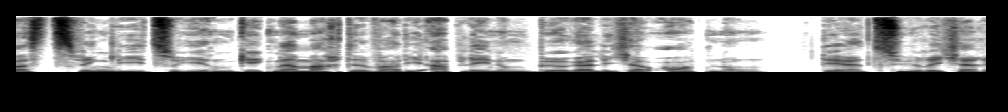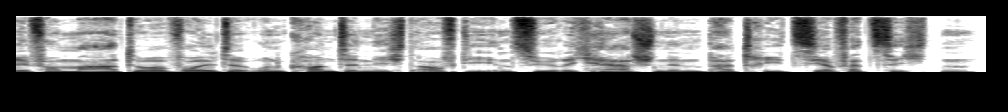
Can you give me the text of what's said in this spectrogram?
Was Zwingli zu ihrem Gegner machte, war die Ablehnung bürgerlicher Ordnung. Der Züricher Reformator wollte und konnte nicht auf die in Zürich herrschenden Patrizier verzichten.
